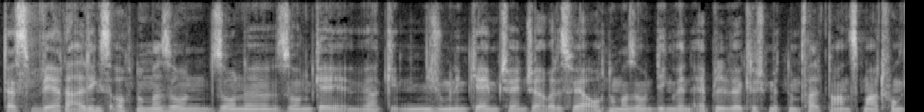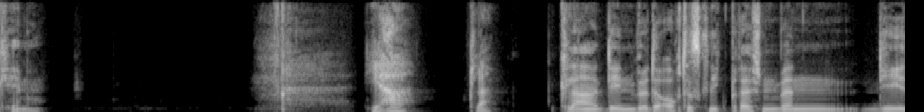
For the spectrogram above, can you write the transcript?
Das wäre allerdings auch nochmal so ein, so eine, so ein Game, ja, nicht unbedingt Game Changer, aber das wäre auch nochmal so ein Ding, wenn Apple wirklich mit einem faltbaren Smartphone käme. Ja, Klar, denen würde auch das Knick brechen, wenn die,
